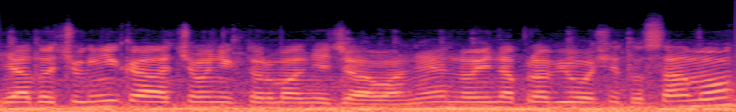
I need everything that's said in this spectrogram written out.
Ja do ciągnika, a ciągnik normalnie działa, nie? No i naprawiło się to samo.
